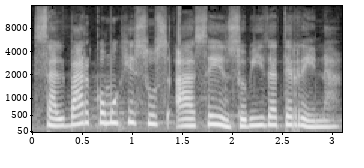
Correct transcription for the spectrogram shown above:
salvar como Jesús hace en su vida terrena.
